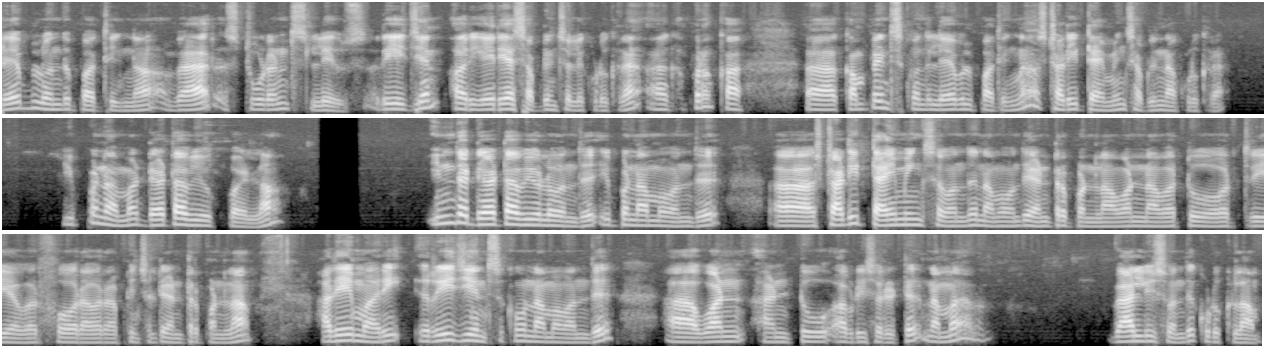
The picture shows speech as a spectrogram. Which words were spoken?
லேபிள் வந்து பார்த்தீங்கன்னா where students lives region or areas அப்படின்னு சொல்லி கொடுக்குறேன். அதுக்கப்புறம் க கம்ப்ளைண்ட்ஸ்க்கு வந்து லேபிள் பார்த்தீங்கன்னா ஸ்டடி டைமிங்ஸ் அப்படின்னு நான் கொடுக்குறேன். இப்போ நம்ம டேட்டா வியூக்கு போயிடலாம். இந்த டேட்டா வியூவில் வந்து இப்போ நம்ம வந்து ஸ்டடி டைமிங்ஸை வந்து நம்ம வந்து என்டர் பண்ணலாம். One hour two hour three hour four hour அப்படின்னு சொல்லிட்டு என்டர் பண்ணலாம். அதே மாதிரி ரீஜியன்ஸுக்கும் நம்ம வந்து ஒன் அண்ட் டூ அப்படி சொல்லிட்டு நம்ம வேல்யூஸ் வந்து கொடுக்கலாம்.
